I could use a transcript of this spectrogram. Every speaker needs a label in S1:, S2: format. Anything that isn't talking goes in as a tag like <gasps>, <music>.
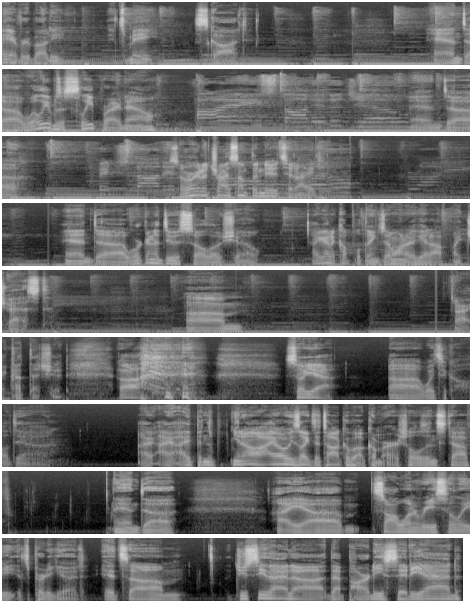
S1: Hey, everybody. It's me, Scott. And uh, William's asleep right now. And uh, so we're going to try something new tonight. And uh, we're going to do a solo show. I got a couple things I wanted to get off my chest. Um. All right, cut that shit. Uh, <laughs> so yeah, uh, what's it called? Uh, I, I I've been you know I always like to talk about commercials and stuff, and uh, I um, saw one recently. It's pretty good. It's um, did you see that uh, that Party City ad?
